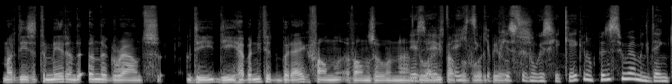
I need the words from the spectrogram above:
Maar die zitten meer in de underground. Die, die hebben niet het bereik van, van zo'n uh, Nee, Dua Lipa echt, ik heb bijvoorbeeld. gisteren nog eens gekeken op Instagram. Ik denk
